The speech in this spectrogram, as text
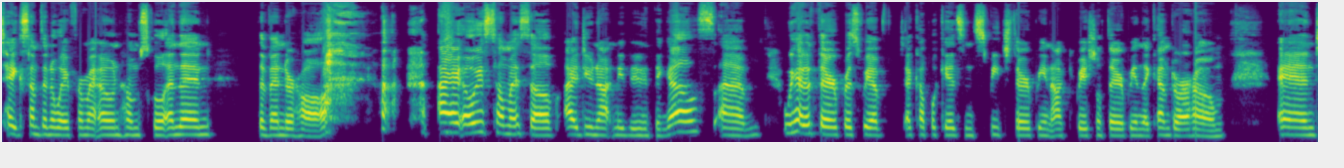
take something away from my own homeschool. And then the vendor hall. I always tell myself I do not need anything else. Um, we had a therapist. We have a couple kids in speech therapy and occupational therapy, and they come to our home. And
